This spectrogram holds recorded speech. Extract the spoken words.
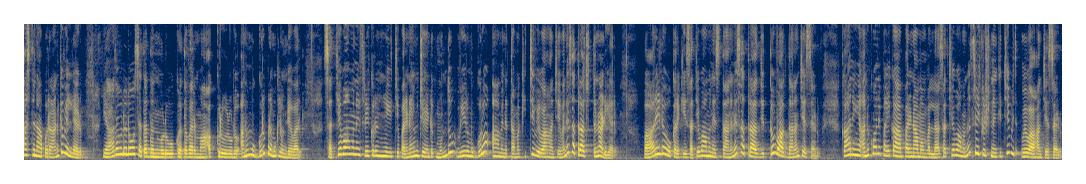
హస్తినాపురానికి వెళ్ళాడు. యాదవులలో శతధన్వుడు కృతవర్మ అక్రూరుడు అను ముగ్గురు ప్రముఖులు ఉండేవారు సత్యభామని శ్రీకృష్ణుని ఇచ్చి పరిణయం చేయటకు ముందు వీరు ముగ్గురు ఆమెను తమకిచ్చి వివాహం చేయమని సత్రాజిత్తును అడిగారు. వారిలో ఒకరికి సత్యభామనిస్తానని సత్రాజిత్తు వాగ్దానం చేశాడు. కానీ అనుకోని పైక పరిణామం వల్ల సత్యభామను శ్రీకృష్ణునికిచ్చి వి- వివాహం చేశాడు.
